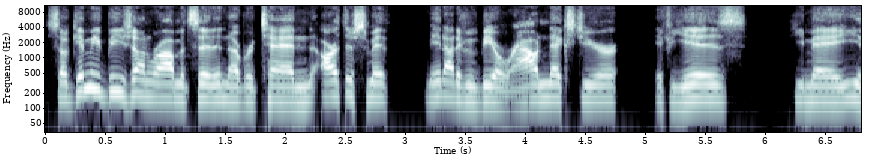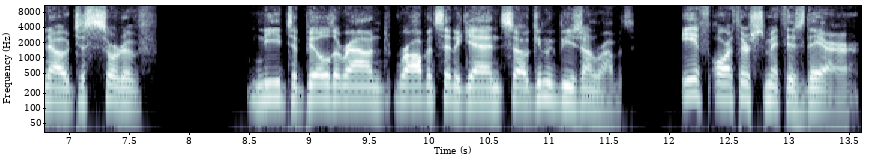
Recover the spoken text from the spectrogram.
So give me Bijan Robinson at number 10. Arthur Smith may not even be around next year. If he is, he may, you know, just sort of need to build around Robinson again. So give me Bijan Robinson. If Arthur Smith is there,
